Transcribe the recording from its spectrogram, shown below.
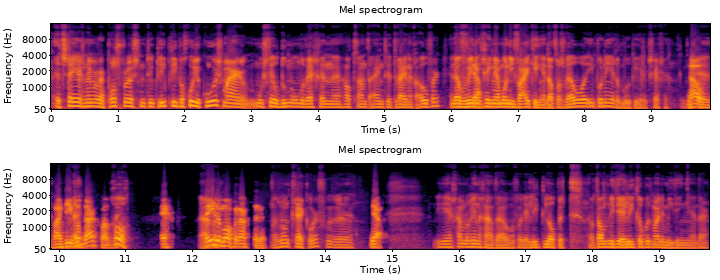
het steersnummer waar Prosperous natuurlijk liep. Liep een goede koers, maar moest veel doen onderweg en had aan het eind te weinig over. En de overwinning Ja. ging naar Money Viking en dat was wel imponerend moet ik eerlijk zeggen. Ik, Nou, eh, waar die vandaan kwam. Goh. Helemaal van achteren. dat is wel een crack hoor. Voor, eh, Ja. Die gaan we nog in de gaten houden voor de Elite Loppet. Althans niet de Elite Loppet, maar de meeting eh, daar.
